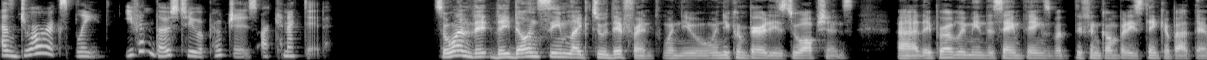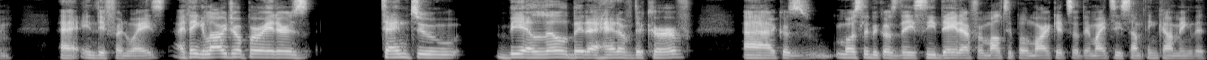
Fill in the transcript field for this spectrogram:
as Dror explained, even those two approaches are connected. So one, they, they don't seem like too different when you when you compare these two options. Uh, they probably mean the same things, but different companies think about them uh, in different ways. I think large operators tend to be a little bit ahead of the curve because uh, mostly because they see data from multiple markets, so they might see something coming that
